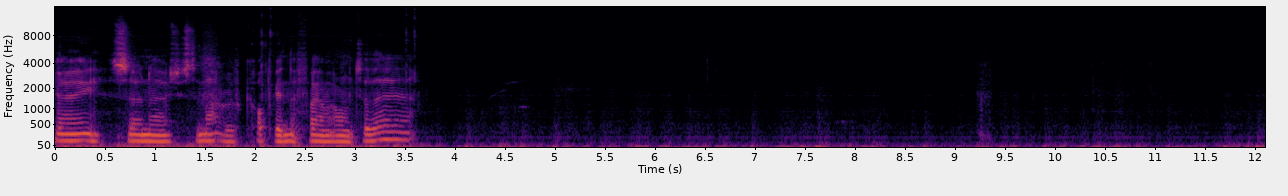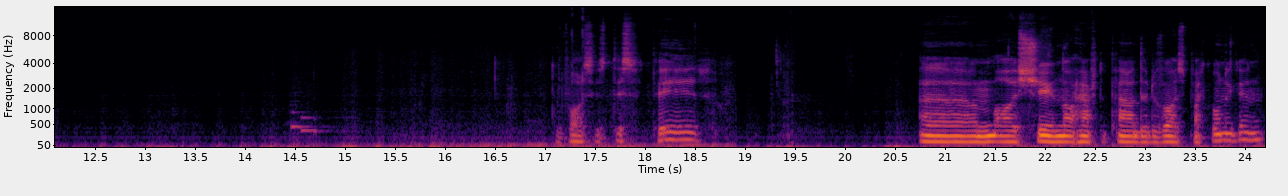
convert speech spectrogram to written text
Okay, so now it's just a matter of copying the firmware onto there. Device has disappeared. Um, I assume I have to power the device back on again.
